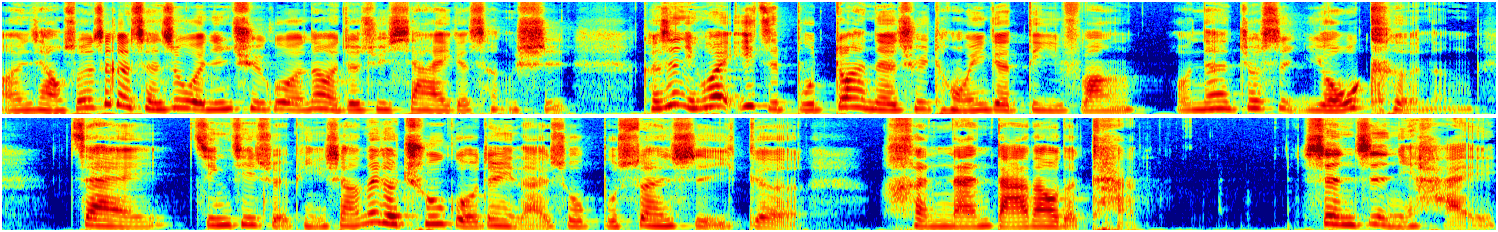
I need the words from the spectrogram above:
哦，你想说这个城市我已经去过，那我就去下一个城市。可是你会一直不断的去同一个地方，哦，那就是有可能在经济水平上，那个出国对你来说不算是一个很难达到的坎，甚至你还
